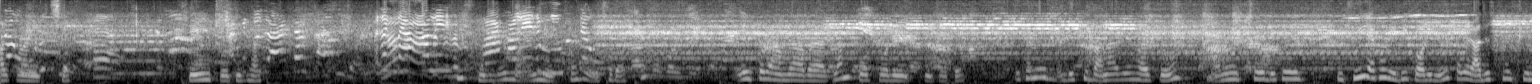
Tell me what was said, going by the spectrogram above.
আলপনা দিচ্ছে। সেই প্রতিভা। কি সুন্দর মায়ের মুখটা হয়েছে, দেখো। এরপরে আমরা আবার আসলাম কোটমোড়ের পুজোতে। এখানে দেখি বানাবে হয়তো, মনে হচ্ছে দেখে কিছুই এখন রেডি করেনি, তবে রাজস্থানের চুল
